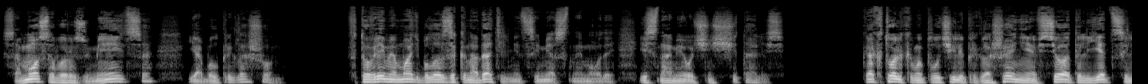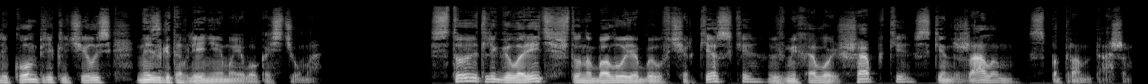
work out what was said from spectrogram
Само собой разумеется, я был приглашен. В то время мать была законодательницей местной моды, и с нами очень считались. Как только мы получили приглашение, все ателье целиком переключилось на изготовление моего костюма. Стоит ли говорить, что на балу я был в черкеске, в меховой шапке, с кинжалом, с патронташем?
